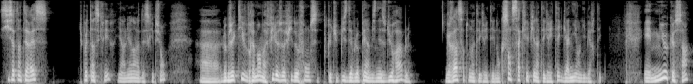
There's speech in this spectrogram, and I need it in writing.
Si ça t'intéresse, tu peux t'inscrire, il y a un lien dans la description. Euh, l'objectif, vraiment, ma philosophie de fond, c'est que tu puisses développer un business durable grâce à ton intégrité. Donc sans sacrifier l'intégrité, gagner en liberté. Et mieux que ça,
